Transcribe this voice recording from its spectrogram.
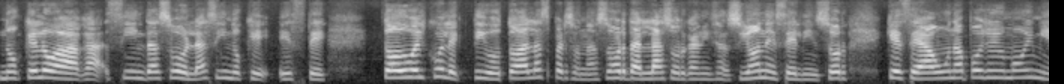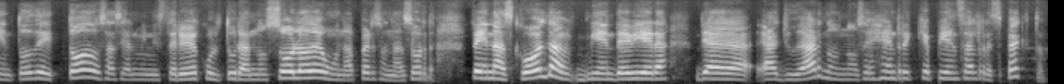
no que lo haga Cinda sola, sino que esté todo el colectivo, todas las personas sordas, las organizaciones, el INSOR, que sea un apoyo y un movimiento de todos hacia el Ministerio de Cultura, no solo de una persona sorda. Penascolda bien debiera de ayudarnos, no sé Henry qué piensa al respecto.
